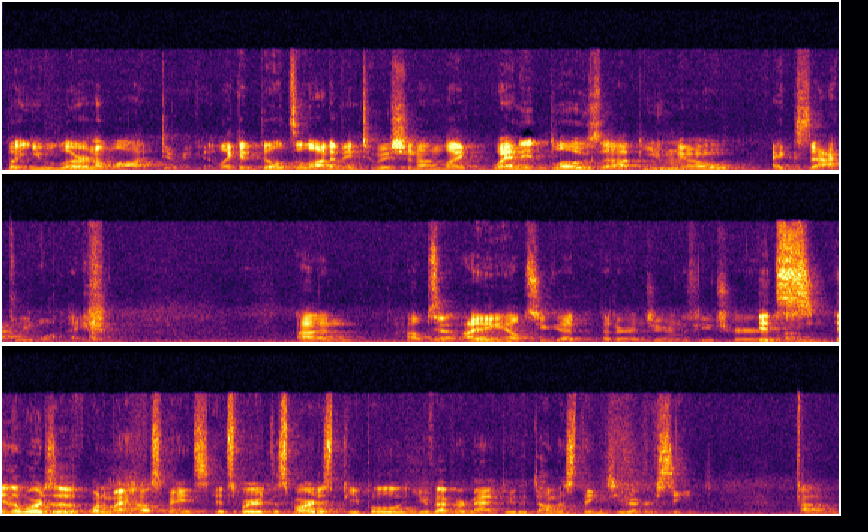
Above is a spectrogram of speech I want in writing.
but you learn a lot doing it. Like it builds a lot of intuition on like when it blows up, you Mhm. know exactly why. And helps Yeah. I think it helps you get better engineer in the future. It's Um, in the words of one of my housemates. It's where the smartest people you've ever met do the dumbest things you've ever seen. Um,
